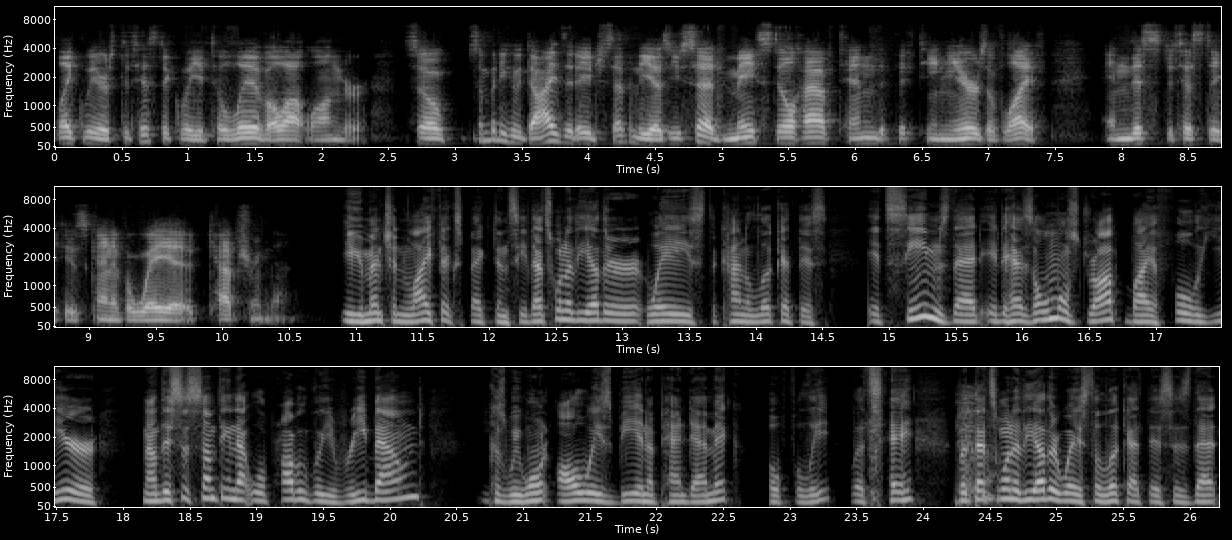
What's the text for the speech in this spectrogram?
likelier statistically to live a lot longer. So somebody who dies at age 70, as you said, may still have 10 to 15 years of life. And this statistic is kind of a way of capturing that. You mentioned life expectancy. That's one of the other ways to kind of look at this. It seems that it has almost dropped by a full year. Now, this is something that will probably rebound because we won't always be in a pandemic, hopefully, let's say. But that's one of the other ways to look at this is that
